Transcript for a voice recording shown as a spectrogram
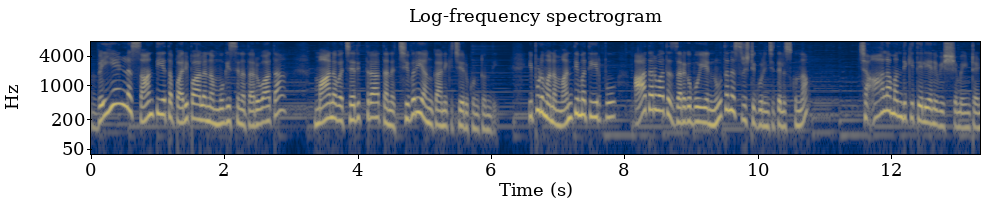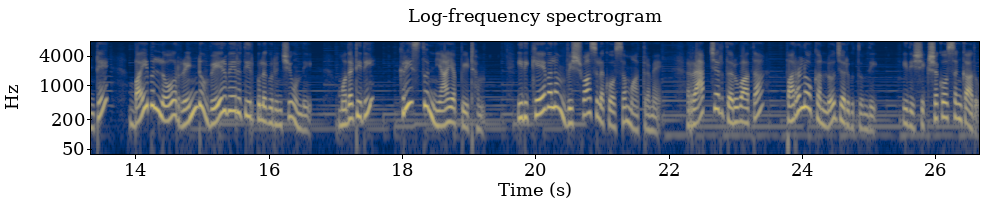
వెయ్యేళ్ళ శాంతియుత పరిపాలన ముగిసిన తరువాత మానవ చరిత్ర తన చివరి అంకానికి చేరుకుంటుంది. ఇప్పుడు మనం అంతిమ తీర్పు ఆ తర్వాత జరగబోయే నూతన సృష్టి గురించి తెలుసుకుందాం. చాలా మందికి తెలియని విషయం ఏంటంటే బైబిల్లో రెండు వేర్వేరు తీర్పుల గురించి ఉంది. మొదటిది క్రీస్తు న్యాయపీఠం. ఇది కేవలం విశ్వాసుల కోసం మాత్రమే. ర్యాప్చర్ తరువాత పరలోకంలో జరుగుతుంది. ఇది శిక్ష కోసం కాదు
